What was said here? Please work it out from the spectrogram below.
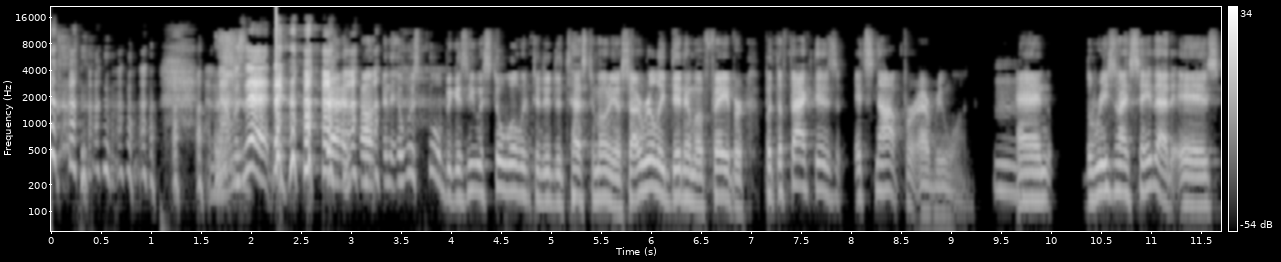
and that was it. yeah, no, and it was cool because he was still willing to do the testimonial. So I really did him a favor. But the fact is, it's not for everyone. Mm. And the reason I say that is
